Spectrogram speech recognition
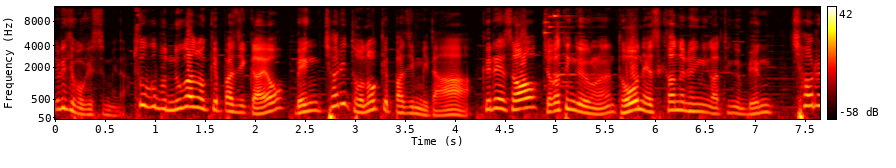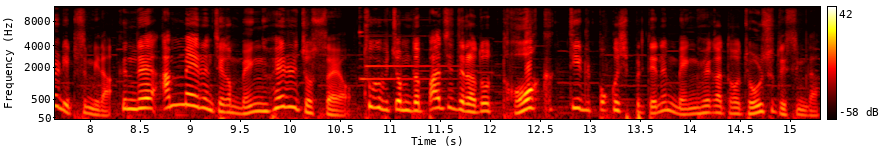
이렇게 보겠습니다. 투급은 누가 높게 빠질까요? 맹철이 더 높게 빠집니다. 그래서 저 같은 경우는 더원 에스카노 형님 같은 경우 맹철을 입습니다. 근데 암멜은 제가 맹회를 줬어요. 투급이 좀 더 빠지더라도 더 극 딜을 뽑고 싶을 때는 맹회가 더 좋을 수도 있습니다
